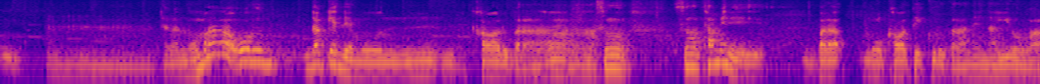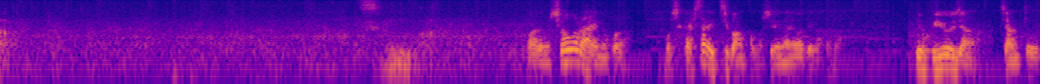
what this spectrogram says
うん。うーんただ野間がおるだけでもん変わるからな。そのそのためにバラ、もう変わってくるからね、内容が。すごいわ。まあでも将来のほら、もしかしたら一番かもしれないわけだから。よく言うじゃん、ちゃんと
